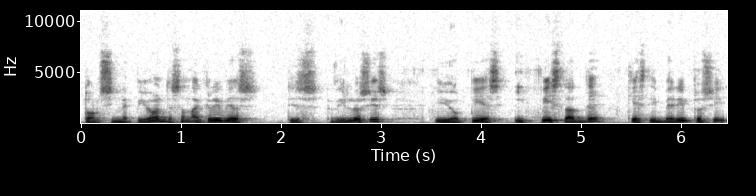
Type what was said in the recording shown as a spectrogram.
των συνεπειών της ανακρίβειας της δήλωσης, οι οποίες υφίστανται και στην περίπτωση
